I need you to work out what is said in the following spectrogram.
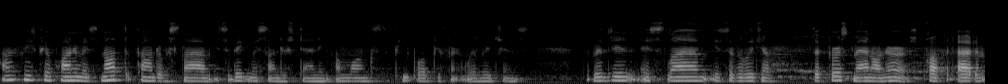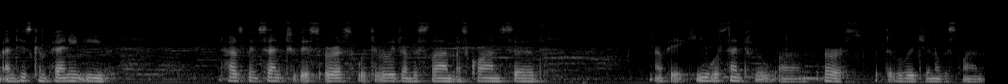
Muhammad peace be upon him is not the founder of Islam. It's a big misunderstanding amongst the people of different religions. The religion Islam is the religion of the first man on earth, Prophet Adam and his companion Eve. It has been sent to this earth with the religion of Islam, as Quran said. Okay, he was sent to um, earth with the religion of Islam.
